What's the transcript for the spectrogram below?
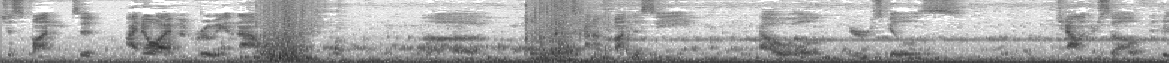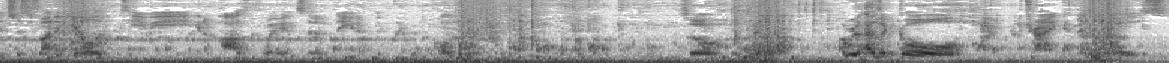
just fun to. I know I'm improving in that one. Uh, it's kind of fun to see how well your skills challenge yourself. It's just fun to yell at the TV in a positive way instead of negatively, So, as a goal, I'm gonna try and commit to those.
